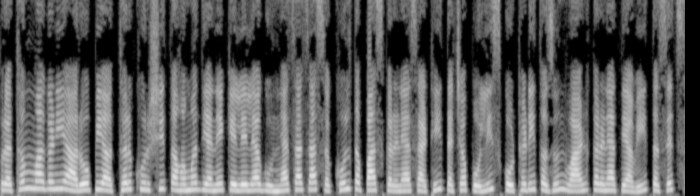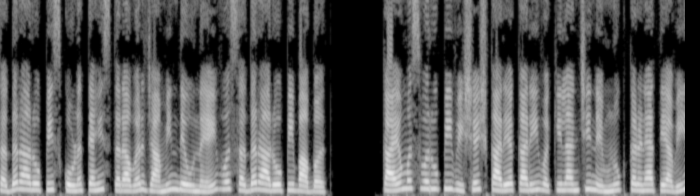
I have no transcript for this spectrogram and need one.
प्रथम मागणी आरोपी अथर खुर्शीद अहमद याने केलेल्या गुन्ह्याचा सखोल तपास करण्यासाठी त्याच्या पोलीस कोठडीत अजून वाढ करण्यात यावी तसेच सदर आरोपीस कोणत्याही स्तरावर जामीन देऊ नये व सदर आरोपीबाबत कायमस्वरूपी विशेष कार्यकारी वकिलांची नेमणूक करण्यात यावी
